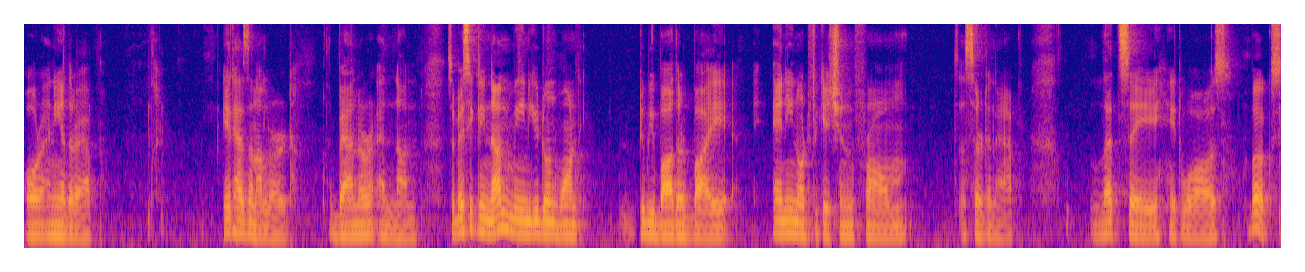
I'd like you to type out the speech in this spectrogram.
or any other app it has an alert banner and none. So basically none mean you don't want to be bothered by any notification from a certain app. Let's say it was books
